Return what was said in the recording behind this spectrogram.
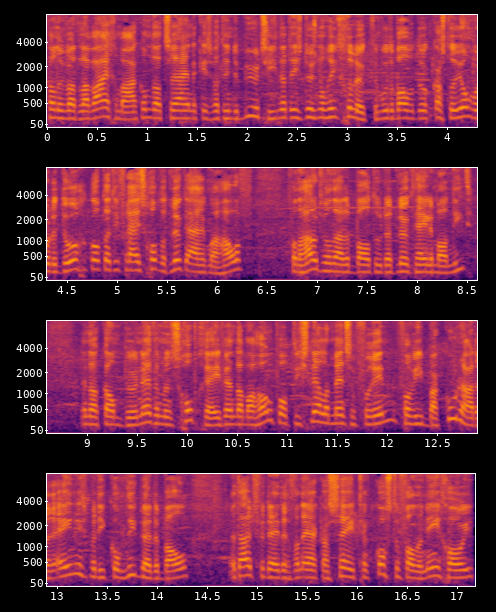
Kan nu wat lawaai gaan maken omdat ze eindelijk eens wat in de buurt zien. Dat is dus nog niet gelukt. Er moet de bal door Castellon worden doorgekopt dat hij vrij schopt. Dat lukt eigenlijk maar half. Van Hout wil naar de bal toe. Dat lukt helemaal niet. En dan kan Burnett hem een schop geven. En dan maar hopen op die snelle mensen voorin. Van wie Bakuna er één is. Maar die komt niet bij de bal. Het uitverdedigen van RKC ten koste van een ingooi.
